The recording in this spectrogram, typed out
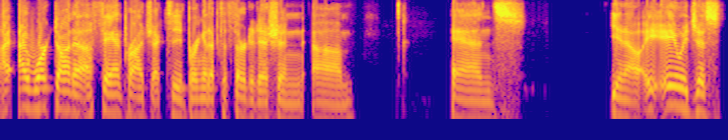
I, I, worked on a, a, fan project to bring it up to third edition, um, and you know it, it would just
